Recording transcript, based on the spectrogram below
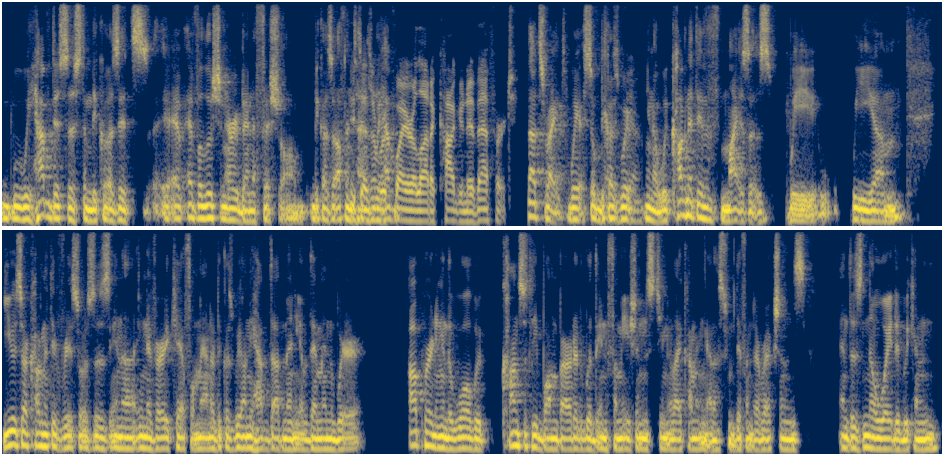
we have this system because it's evolutionary beneficial because oftentimes it doesn't we require a lot of cognitive effort. That's right. We so because we're yeah. you know we're cognitive misers. We we um use our cognitive resources in a in a very careful manner because we only have that many of them and we're operating in the world we're constantly bombarded with information stimuli coming at us from different directions. And there's no way that we can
